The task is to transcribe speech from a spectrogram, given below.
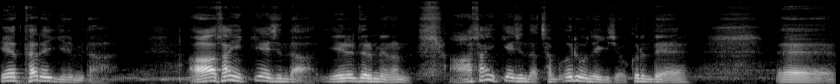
해탈의 길입니다. 아상이 깨진다. 예를 들면은 아상이 깨진다. 참 어려운 얘기죠. 그런데 에,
